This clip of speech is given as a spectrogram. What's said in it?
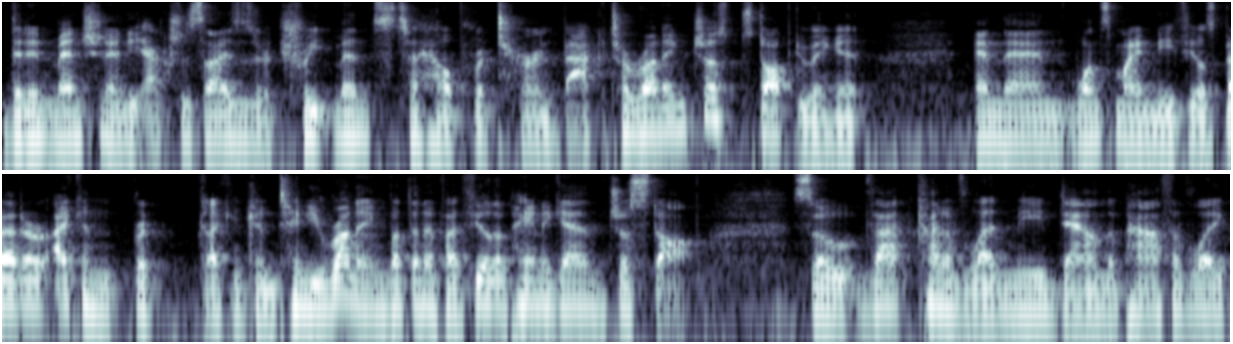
They didn't mention any exercises or treatments to help return back to running. Just stop doing it. And then once my knee feels better, I can I can continue running, but then if I feel the pain again, just stop. So that kind of led me down the path of like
